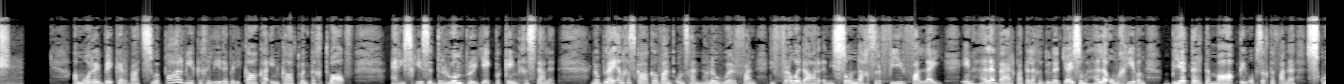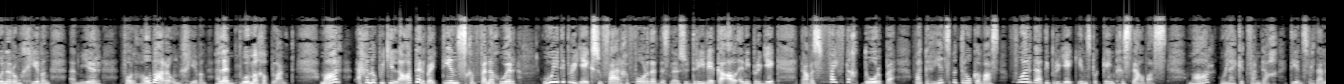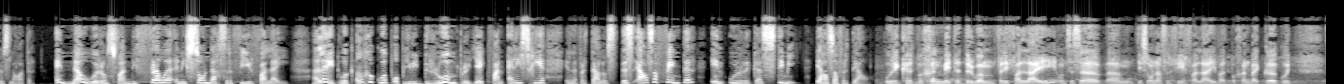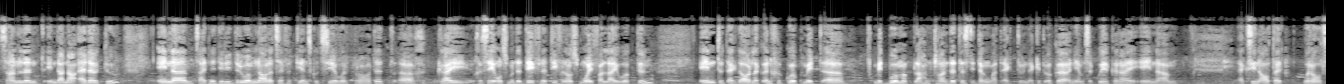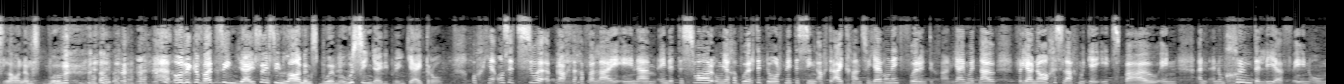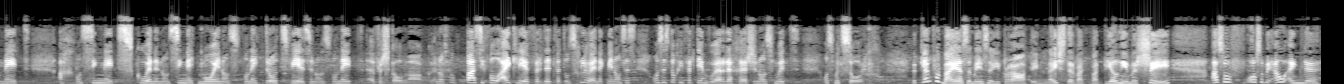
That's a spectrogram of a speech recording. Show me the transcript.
Amore Becker wat so 'n paar weke gelede by die KAKNK 2012 RSG se droomprojek bekend gestel het. Nou bly ingeskakel want ons gaan nou-nou hoor van die vroue daar in die Sondagsrivier Vallei en hulle werk wat hulle gedoen het juis om hulle omgewing beter te maak ten opsigte van 'n skoner omgewing, 'n meer volhoubare omgewing. Hulle het bome geplant. Maar ek gaan ook bietjie later by teens gevinnig hoor Hoe het die projek sover gevorder? Dis nou so 3 weke al in die projek. Daar was 50 dorpe wat reeds betrokke was voordat die projek eens bekend gestel was. Maar hoe lyk dit vandag? Teens vertel ons later. En nou hoor ons van die vroue in die Sondagsriviervallei. Hulle het ook ingekoop op hierdie droomprojek van RSG en hulle vertel ons. Dis Elsa Venter en Ulrika Stimie. Elsa vertel. Ulrika het begin met 'n droom vir die vallei. Ons is 'n ehm um, die Sondagsrivier Vallei wat begin by Kirkwood, Sunland en dan na Addo toe. En ehm um, sy het net hierdie droom nadat sy vir Teenskootse hoor praat het, uh, gekry, gesê ons moet dit definitief in ons mooi vallei ook doen. En toe het ek dadelik ingekoop met 'n uh, eh, met bome plant want dit is die ding wat ek doen. Ek het ook 'n inheemse kwekery en ehm um, ek sien altyd oral laningsbome. Ulrike, wat sien jy? Sy sien laningsbome. Hoe sien jy die prentjie uitrol? Ag ja, ons het so 'n pragtige vallei en um, en dit is swaar om jou geboortedorp net te sien agteruit gaan. So jy wil net vorentoe gaan. Jy moet nou vir jou nageslag moet jy iets behou en in in om groen te leef en om net ag ons sien net skoon en ons sien net mooi en ons wil net trots wees en ons wil net 'n verskil maak en ons wil passievol uitleef vir dit wat ons glo en ek meen ons is ons is tog die verteenwoordigers en ons moet ons moet sorg. Dit klink vir my as 'n mens nou hier praat en luister wat wat deelnemers sê asof ons op die ou einde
